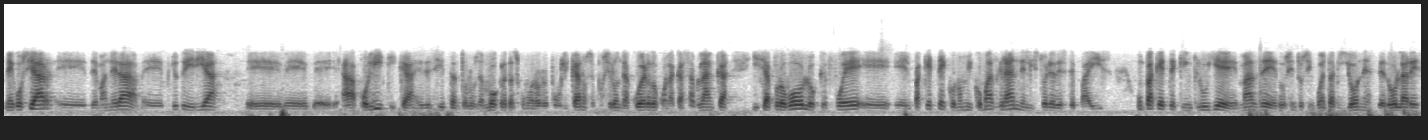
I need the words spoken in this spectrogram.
negociar eh, de manera, eh, yo te diría, eh, eh, a política, es decir, tanto los demócratas como los republicanos se pusieron de acuerdo con la Casa Blanca y se aprobó lo que fue eh, el paquete económico más grande en la historia de este país, un paquete que incluye más de 250 billones de dólares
